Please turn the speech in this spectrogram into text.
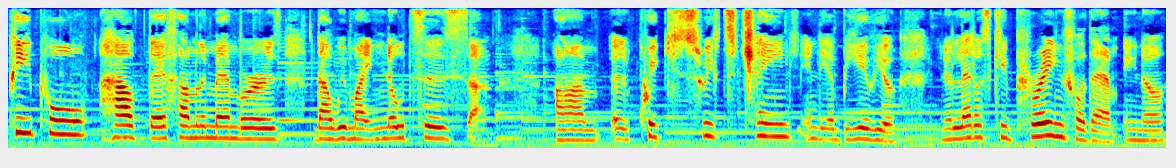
people have their family members that we might notice uh, um, a quick, swift change in their behavior. You know, let us keep praying for them. You know,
